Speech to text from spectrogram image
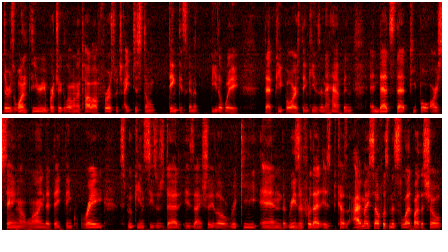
there's one theory in particular I want to talk about first which I just don't think is going to be the way that people are thinking is going to happen and that's that people are saying online that they think Ray Spooky and Caesar's dad is actually little Ricky, and the reason for that is because I myself was misled by the show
